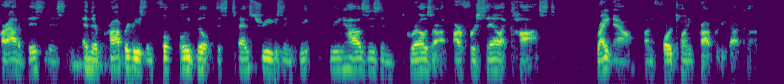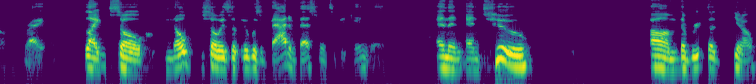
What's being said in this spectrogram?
are out of business and their properties and fully built dispensaries and green, greenhouses and grows are, are for sale at cost right now on 420property.com. Right. Like, so no, so it's a, it was a bad investment to begin with. And then, and two, um, the, the, you know,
